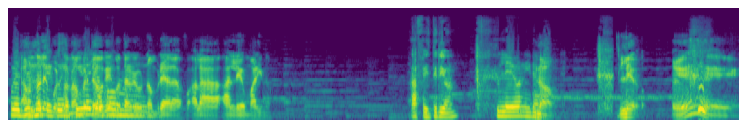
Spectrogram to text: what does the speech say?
Pues Aún no le he puesto nombre, tengo que con encontrarle un nombre a la- a la- al león marino. Anfitrión. Leónidas. No. Leo. ¿Eh?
